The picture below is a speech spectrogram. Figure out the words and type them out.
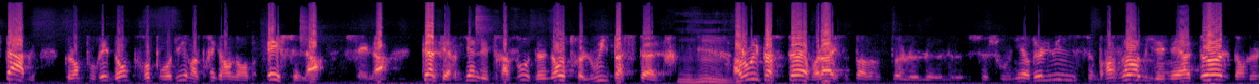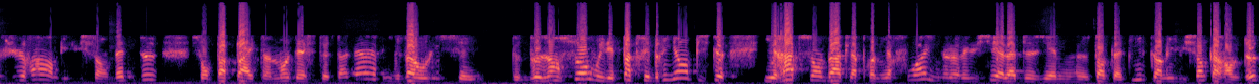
stables, que l'on pourrait donc reproduire en très grand nombre. Et c'est là, c'est là qu'interviennent les travaux de notre Louis Pasteur. Mhm. Alors Louis Pasteur, voilà, il faut pas un peu se souvenir de lui, ce brave homme, il est né à Dole, dans le Jura, en 1822. Son papa est un modeste tanneur, il va au lycée de Besançon, où il n'est pas très brillant, puisqu'il rate son bac la première fois, il ne le réussit à la deuxième tentative qu'en 1842.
